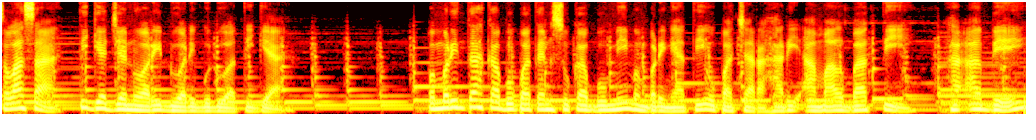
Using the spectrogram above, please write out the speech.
Selasa, 3 Januari 2023. Pemerintah Kabupaten Sukabumi memperingati upacara Hari Amal Bakti, HAB,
